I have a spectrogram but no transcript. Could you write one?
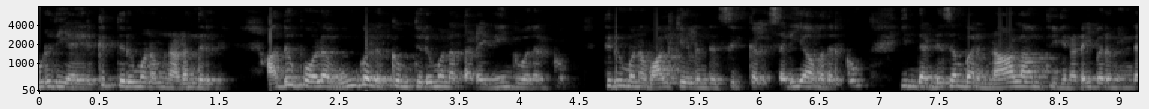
உறுதியாயிருக்கு திருமணம் நடந்திருக்கு. அதுபோல உங்களுக்கும் திருமண தடை நீங்குவதற்கும் திருமண வாழ்க்கையில் இருந்த சிக்கல் சரியாவதற்கும் இந்த டிசம்பர் நாலாம் தேதி நடைபெறும் இந்த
